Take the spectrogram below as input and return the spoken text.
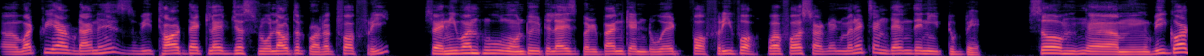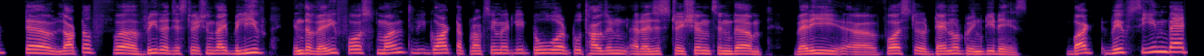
uh, what we have done is we thought that let's just roll out the product for free. So anyone who want to utilize BuildPan can do it for free for for first hundred minutes, and then they need to pay. So um, we got a lot of uh, free registrations. I believe in the very first month we got approximately two or two thousand registrations in the very uh, first uh, ten or twenty days. But we've seen that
